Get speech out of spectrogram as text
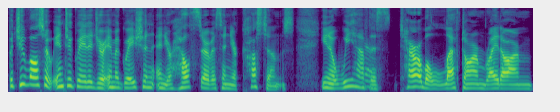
But you've also integrated your immigration and your health service and your customs. You know, we have this terrible left arm, right arm,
